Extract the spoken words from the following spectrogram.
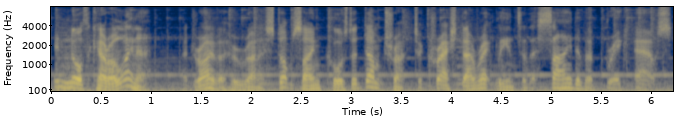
In North Carolina, a driver who ran a stop sign caused a dump truck to crash directly into the side of a brick house.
